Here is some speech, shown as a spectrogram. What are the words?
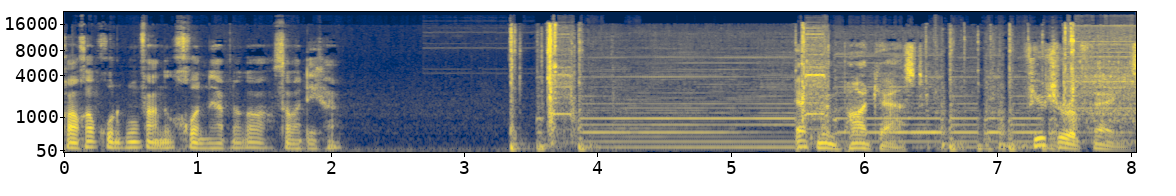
ขอขอบคุณคุณผู้ฟังทุกคนนะครับ แล้วก็สวัสดีครับ Ekman Podcast. Future of Things.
